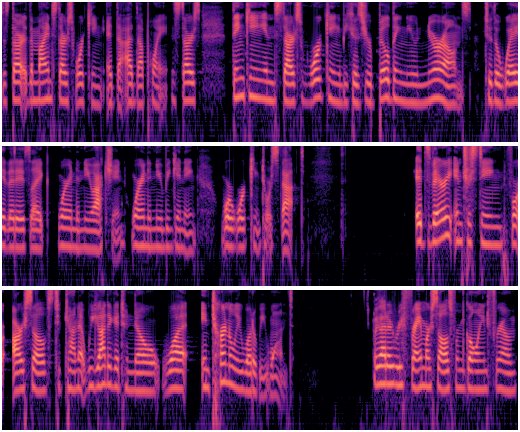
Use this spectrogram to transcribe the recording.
To start, the mind starts working at that at that point. It starts thinking and starts working because you're building new neurons to the way that is like we're in a new action, we're in a new beginning, we're working towards that. It's very interesting for ourselves to kind of we got to get to know what internally what do we want? We got to reframe ourselves from going from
